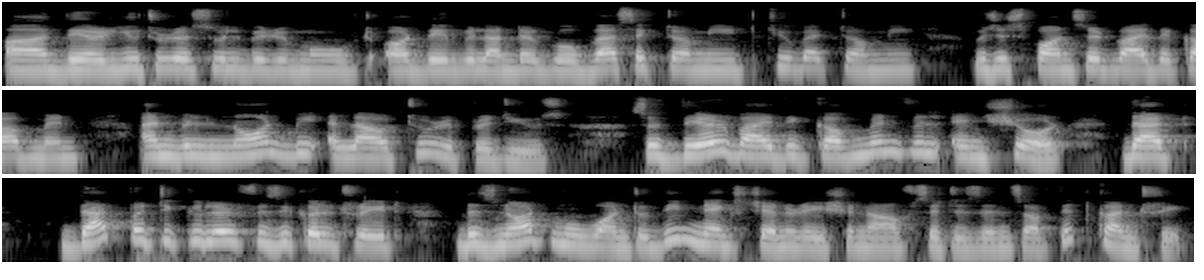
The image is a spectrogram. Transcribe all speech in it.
uh, their uterus will be removed or they will undergo vasectomy, tubectomy, which is sponsored by the government and will not be allowed to reproduce. So thereby the government will ensure that that particular physical trait does not move on to the next generation of citizens of that country.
